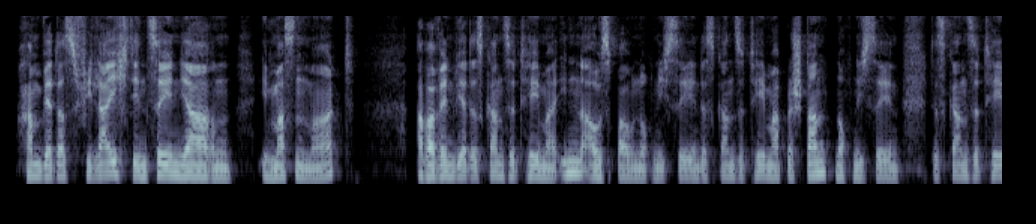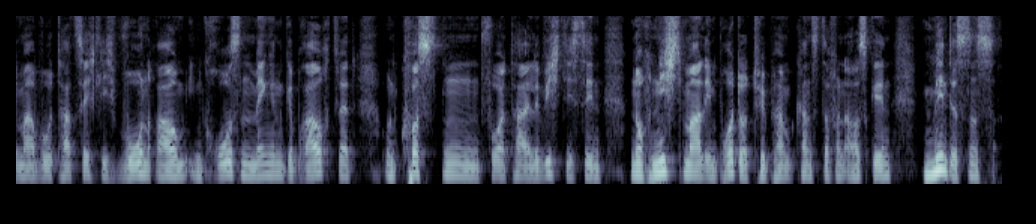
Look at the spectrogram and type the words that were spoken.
haben wir das vielleicht in zehn Jahren im Massenmarkt. Aber wenn wir das ganze Thema Innenausbau noch nicht sehen, das ganze Thema Bestand noch nicht sehen, das ganze Thema, wo tatsächlich Wohnraum in großen Mengen gebraucht wird und Kostenvorteile wichtig sind, noch nicht mal im Prototyp haben, kannst davon ausgehen, mindestens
